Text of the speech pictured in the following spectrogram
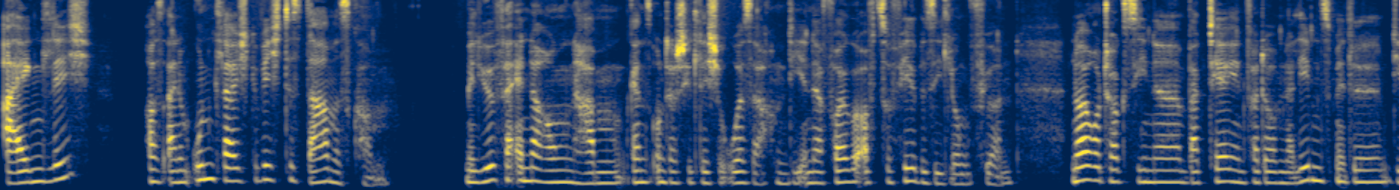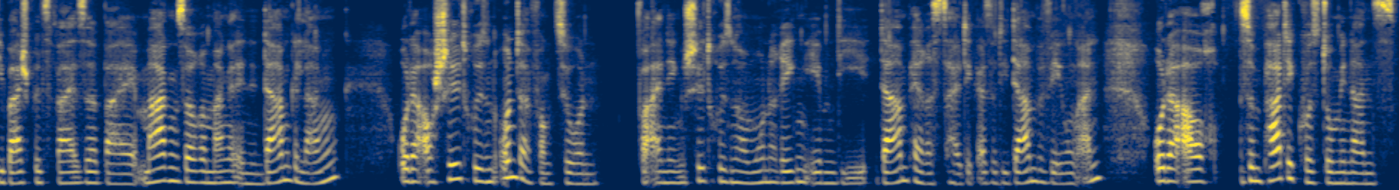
eigentlich aus einem Ungleichgewicht des Darmes kommen. Milieuveränderungen haben ganz unterschiedliche Ursachen, die in der Folge oft zu Fehlbesiedlungen führen. Neurotoxine, bakterienverdorbene Lebensmittel, die beispielsweise bei Magensäuremangel in den Darm gelangen oder auch Schilddrüsenunterfunktion. Vor allen Dingen Schilddrüsenhormone regen eben die Darmperistaltik, also die Darmbewegung an. Oder auch Sympathikusdominanz.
